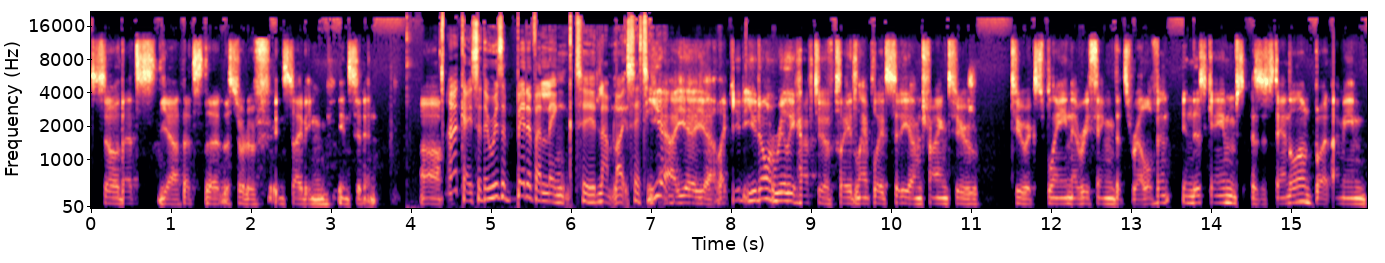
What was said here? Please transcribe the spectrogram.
so that's yeah, that's the the sort of inciting incident. Um, okay, so there is a bit of a link to Lamplight City. Yeah, then. yeah, yeah. Like you, you don't really have to have played Lamplight City. I'm trying to to explain everything that's relevant in this game as a standalone. But I mean,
